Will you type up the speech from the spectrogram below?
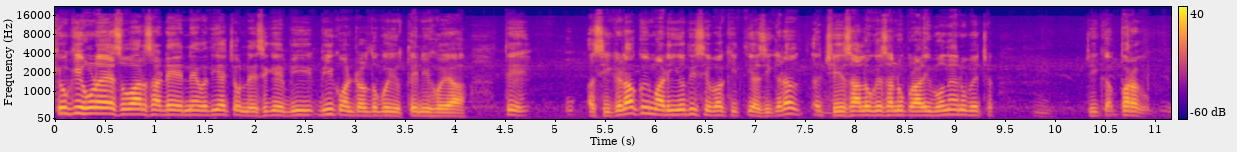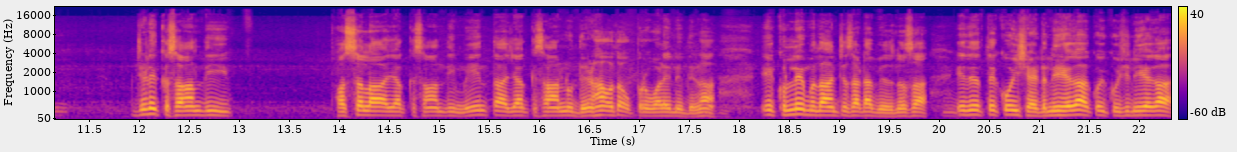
ਕਿਉਂਕਿ ਹੁਣ ਇਸ ਵਾਰ ਸਾਡੇ ਇੰਨੇ ਵਧੀਆ ਝੋਨੇ ਸੀਗੇ 20 20 ਕੁਇੰਟਲ ਤੋਂ ਕੋਈ ਉੱਤੇ ਨਹੀਂ ਹੋਇਆ। ਤੇ ਅਸੀਂ ਕਿਹੜਾ ਕੋਈ ਮਾੜੀ ਉਹਦੀ ਸੇਵਾ ਕੀਤੀ ਅਸੀਂ ਕਿਹੜਾ 6 ਸਾਲ ਹੋ ਗਏ ਸਾਨੂੰ ਪਰਾਲੀ ਵਾਹੁੰਦਿਆਂ ਨੂੰ ਵਿੱਚ। ਠੀਕ ਆ ਪਰ ਜਿਹੜੇ ਕਿਸਾਨ ਦੀ ਫਸਲ ਆ ਜਾਂ ਕਿਸਾਨ ਦੀ ਮਿਹਨਤ ਆ ਜਾਂ ਕਿਸਾਨ ਨੂੰ ਦੇਣਾ, ਉਹ ਤਾਂ ਉੱਪਰ ਵਾਲੇ ਨੇ ਦੇਣਾ। ਇਹ ਖੁੱਲੇ ਮੈਦਾਨ 'ਚ ਸਾਡਾ ਬਿਜ਼ਨਸ ਆ। ਇਹਦੇ ਉੱਤੇ ਕੋਈ ਸ਼ੈੱਡ ਨਹੀਂ ਹੈਗਾ, ਕੋਈ ਕੁਝ ਨਹੀਂ ਹੈਗਾ।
